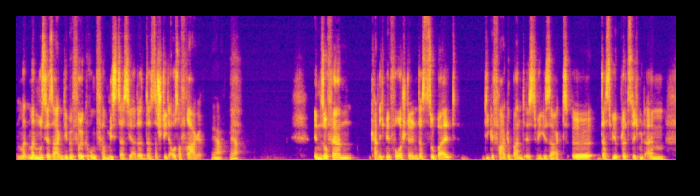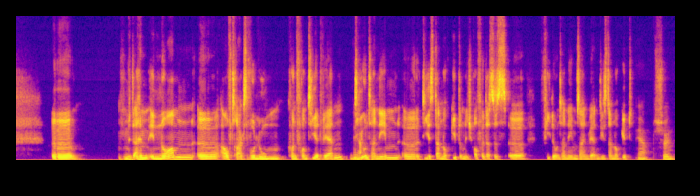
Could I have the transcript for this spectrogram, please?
man, man muss ja sagen, die Bevölkerung vermisst das ja. Das, das steht außer Frage. Ja, ja. Insofern kann ich mir vorstellen, dass sobald die Gefahr gebannt ist, wie gesagt, äh, dass wir plötzlich mit einem äh, mit einem enormen äh, Auftragsvolumen konfrontiert werden. Ja. Die Unternehmen, äh, die es dann noch gibt, und ich hoffe, dass es äh, viele Unternehmen sein werden, die es dann noch gibt. Ja, schön.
